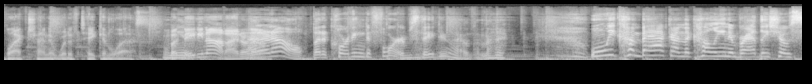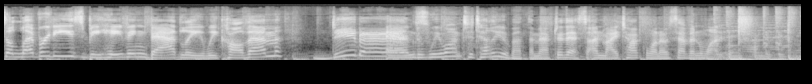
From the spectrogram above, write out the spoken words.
Blac Chyna would have taken less. But mean, maybe not. I don't know. I don't know. But according to Forbes, they do have the money. When we come back on the Colleen and Bradley show, celebrities behaving badly, we call them D bags. And we want to tell you about them after this on My Talk 1071.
